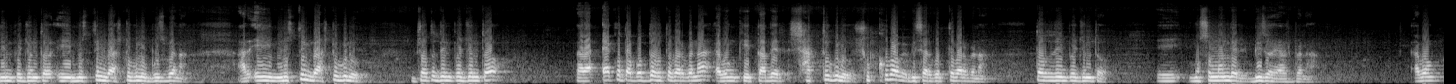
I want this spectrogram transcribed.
দিন পর্যন্ত এই মুসলিম রাষ্ট্রগুলো বুঝবে না, আর এই মুসলিম রাষ্ট্রগুলো যতদিন পর্যন্ত তারা একতাবদ্ধ হতে পারবে না এবং কি তাদের স্বার্থগুলো সূক্ষ্মভাবে বিচার করতে পারবে না, ততদিন পর্যন্ত এই মুসলমানদের বিজয় আসবে না। এবং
